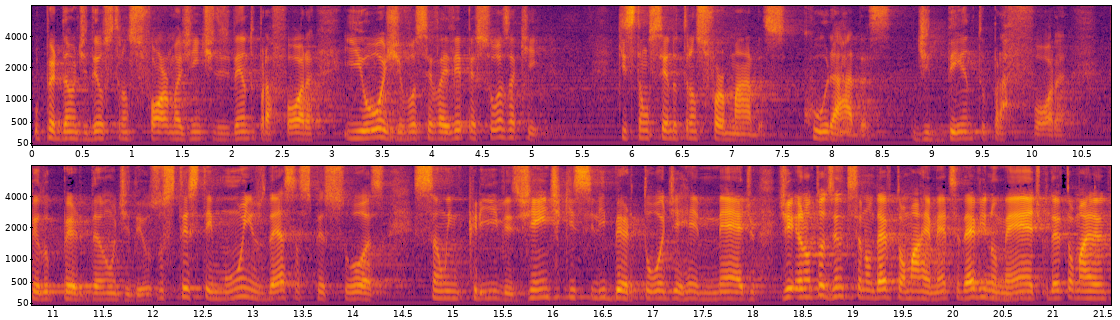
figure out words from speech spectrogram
O perdão de Deus transforma a gente de dentro para fora. E hoje você vai ver pessoas aqui que estão sendo transformadas, curadas de dentro para fora pelo perdão de Deus. Os testemunhos dessas pessoas são incríveis. Gente que se libertou de remédio. De, eu não estou dizendo que você não deve tomar remédio, você deve ir no médico, deve tomar remédio,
